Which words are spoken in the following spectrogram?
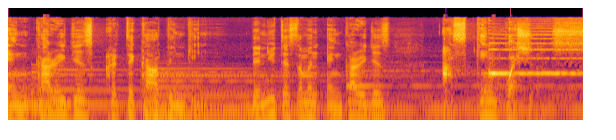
encourages critical thinking. The New Testament encourages asking questions.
